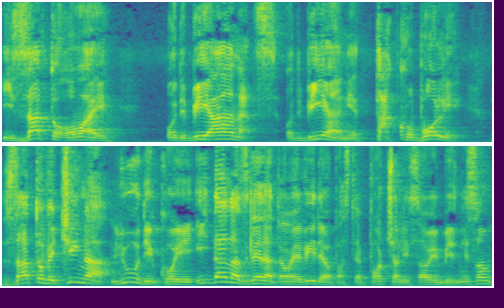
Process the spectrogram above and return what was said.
I zato ovaj odbijanac, odbijan je tako boli. Zato većina ljudi koji i danas gledate ovaj video pa ste počeli sa ovim biznisom,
